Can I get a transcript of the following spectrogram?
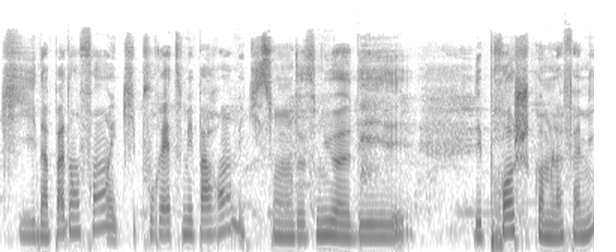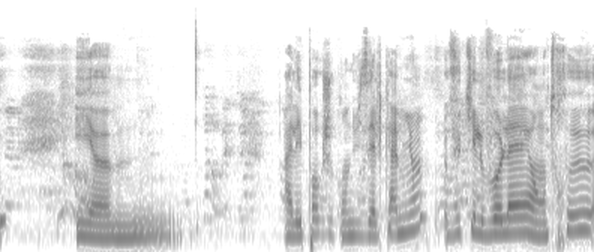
qui n'a pas d'enfants et qui pourrait être mes parents, mais qui sont devenus euh, des, des, proches comme la famille. Et euh, à l'époque, je conduisais le camion. Vu qu'ils volaient entre eux,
